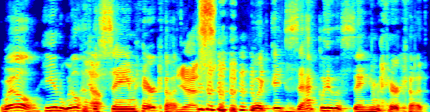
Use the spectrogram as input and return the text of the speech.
Will. He and Will have the same haircut. Yes. like exactly the same haircut.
